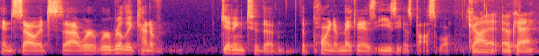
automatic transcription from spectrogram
And so it's uh, we're we're really kind of getting to the the point of making it as easy as possible. Got it. Okay.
